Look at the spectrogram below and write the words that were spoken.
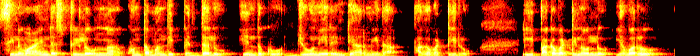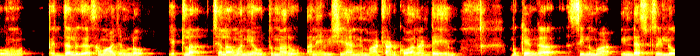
సినిమా ఇండస్ట్రీలో ఉన్న కొంతమంది పెద్దలు ఎందుకు జూనియర్ ఎన్టీఆర్ మీద పగబట్టిరు ఈ పగబట్టిన వాళ్ళు ఎవరు పెద్దలుగా సమాజంలో ఎట్లా చలామణి అవుతున్నారు అనే విషయాన్ని మాట్లాడుకోవాలంటే ముఖ్యంగా సినిమా ఇండస్ట్రీలో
